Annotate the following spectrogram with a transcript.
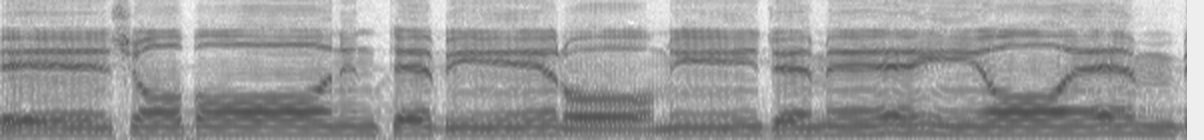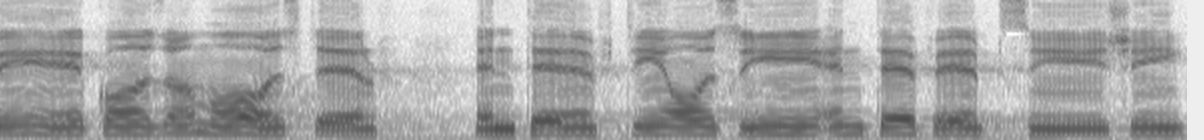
في شبان جمعی و ام بی کز مسترف انتفتی و سی في بسيشي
